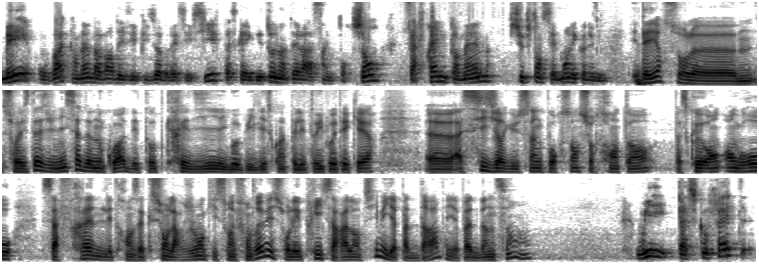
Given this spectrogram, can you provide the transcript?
mais on va quand même avoir des épisodes récessifs parce qu'avec des taux d'intérêt à 5%, ça freine quand même substantiellement l'économie. Et d'ailleurs sur, le, sur les États-Unis, ça donne quoi Des taux de crédit immobilier, ce qu'on appelle les taux hypothécaires, euh, à 6,5% sur 30 ans? Parce qu'en en, gros, ça freine les transactions largement qui sont effondrées, mais sur les prix, ça ralentit, mais il n'y a pas de drame, il n'y a pas de bain de sang. Hein. Oui, parce qu'au fait,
